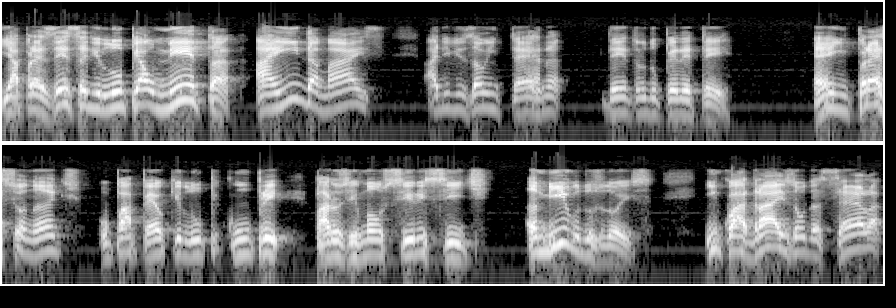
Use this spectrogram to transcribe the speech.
E a presença de Lupe aumenta ainda mais a divisão interna dentro do PDT. É impressionante o papel que Lupe cumpre para os irmãos Ciro e Cid, amigo dos dois. Enquadrar a Isolda Sela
